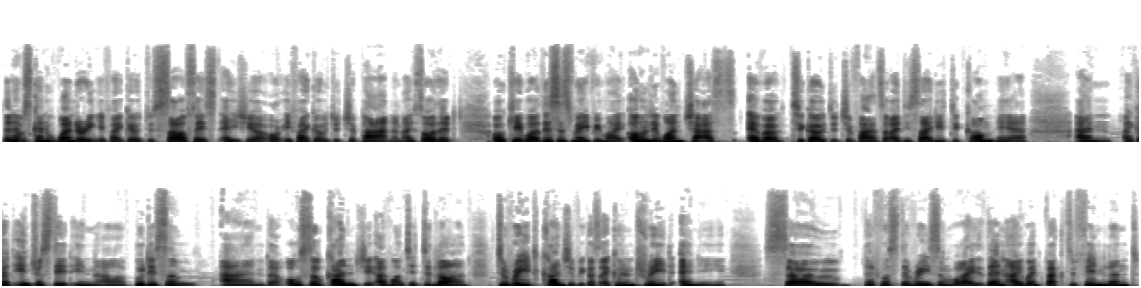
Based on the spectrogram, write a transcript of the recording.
then I was kind of wondering if I go to Southeast Asia or if I go to Japan. And I thought that, okay, well, this is maybe my only one chance ever to go to Japan. So I decided to come here, and I got interested in uh, Buddhism and uh, also kanji. I wanted to learn to read kanji because I couldn't read any. So that was the reason why. Then I went back to Finland.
